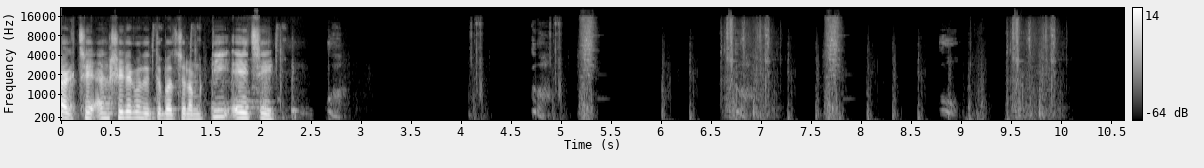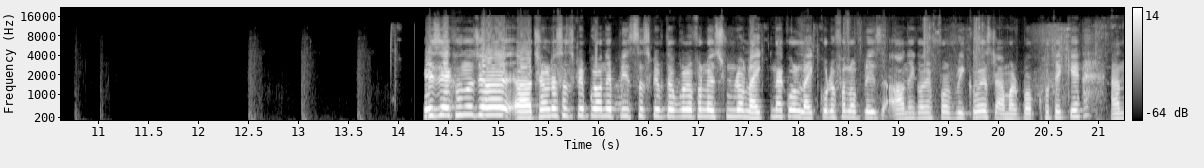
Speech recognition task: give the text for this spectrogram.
রাখছে অ্যান্ড সেটা কিন্তু দেখতে পাচ্ছিলাম টি এইচ ই এই যে এখনও যারা চ্যানেলটা সাবস্ক্রাইব করে প্লিজ সাবস্ক্রাইব করে ফেলো স্ট্রিমটা লাইক না করে লাইক করে ফেলো প্লিজ অনেক অনেক ফর রিকোয়েস্ট আমার পক্ষ থেকে। অ্যান্ড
